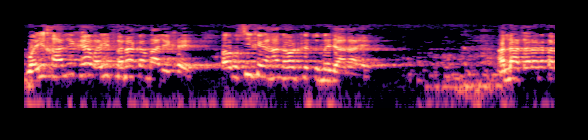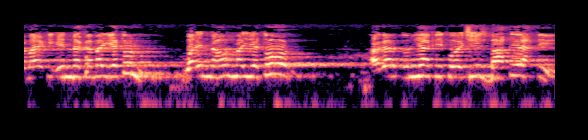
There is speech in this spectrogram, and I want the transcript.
وہی خالق ہے، وہی فنا کا مالک ہے۔ اور اسی کے یہاں لوٹ کے تمہیں جانا ہے۔ اللہ تعالیٰ نے فرمایا کہ ان میتن و ان میتون اگر دنیا کی کوئی چیز باقی رہتی،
